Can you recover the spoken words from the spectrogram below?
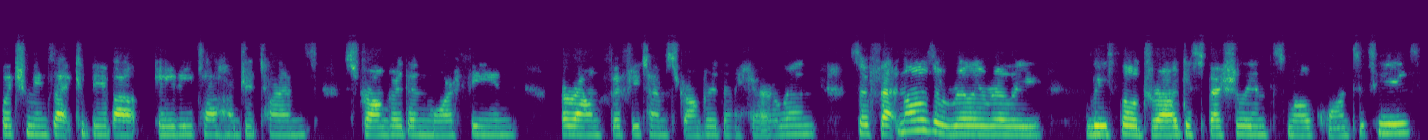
which means that it could be about 80 to 100 times stronger than morphine, around 50 times stronger than heroin. So, fentanyl is a really, really lethal drug, especially in small quantities.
